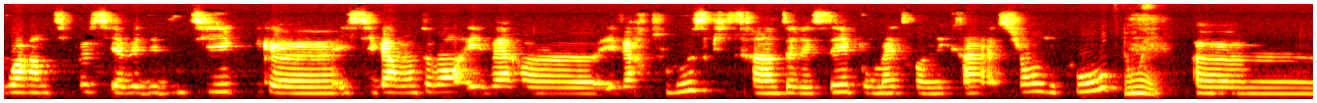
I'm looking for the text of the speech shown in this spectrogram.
voir un petit peu s'il y avait des boutiques ici vers Montauban et vers et vers Toulouse qui seraient intéressées pour mettre mes créations du coup. Oui. Euh,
